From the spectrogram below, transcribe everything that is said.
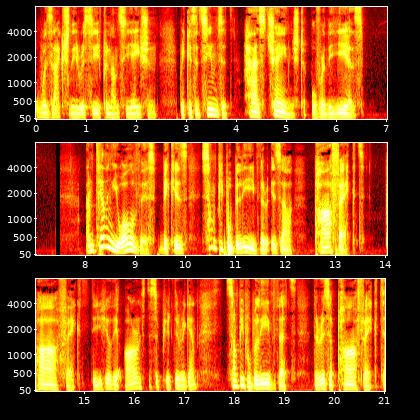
was actually received pronunciation because it seems it has changed over the years. I'm telling you all of this because some people believe there is a perfect, perfect. Do you hear the R's disappeared there again? Some people believe that there is a perfect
